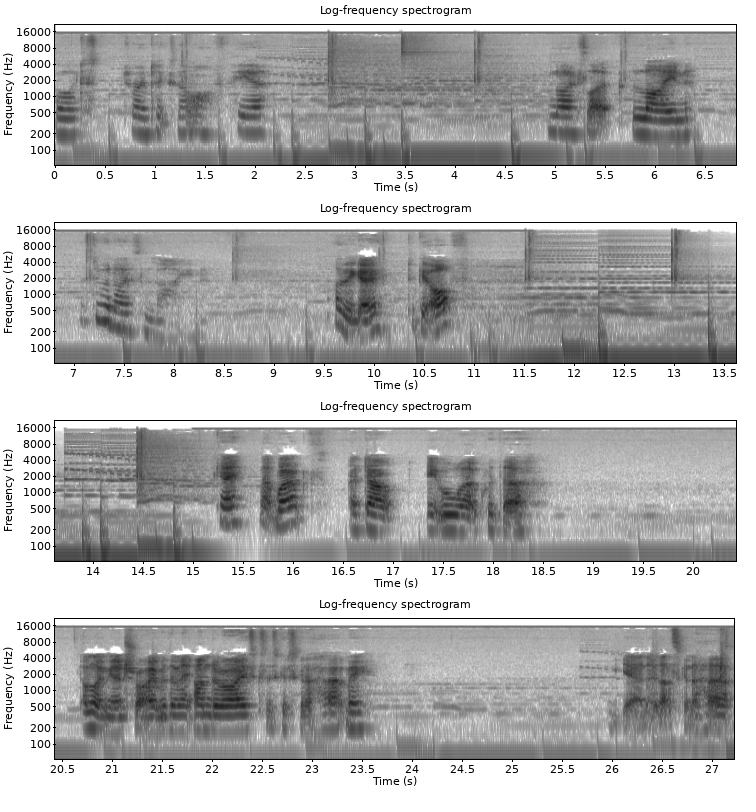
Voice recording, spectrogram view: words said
Oh, I'll just try and take some off here nice like line. Let's do a nice line. There we go, took it off. Okay, that worked. I doubt it will work with the... I'm not even going to try with the under eyes because it's just going to hurt me. Yeah, no, that's going to hurt.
